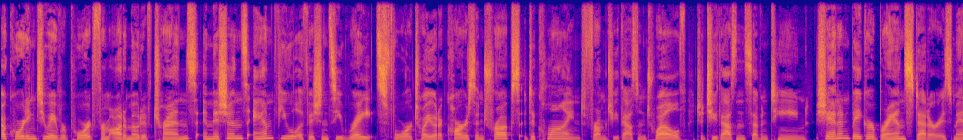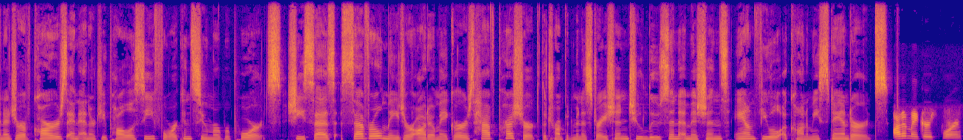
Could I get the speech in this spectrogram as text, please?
According to a report from Automotive Trends, emissions and fuel efficiency rates for Toyota cars and trucks declined from 2012 to 2017. Shannon Baker Branstetter is manager of cars and energy policy for Consumer Reports. She says several major automakers have pressured the Trump administration to loosen emissions and fuel economy standards. Automakers weren't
